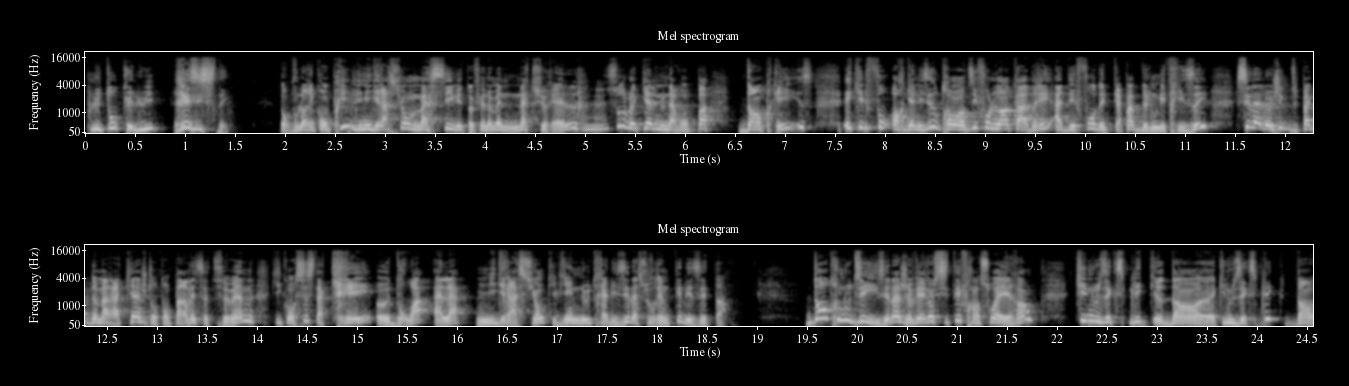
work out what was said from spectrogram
plutôt que lui résister. Donc, vous l'aurez compris, l'immigration massive est un phénomène naturel mhm. sur lequel nous n'avons pas d'emprise et qu'il faut organiser. Autrement dit, il faut l'encadrer à défaut d'être capable de le maîtriser. C'est la logique du pacte de Marrakech dont on parlait cette semaine, qui consiste à créer un droit à la migration qui vient neutraliser la souveraineté des États. D'autres nous disent, et là je vais reciter François Héran, qui nous explique dans, euh, qui nous explique dans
